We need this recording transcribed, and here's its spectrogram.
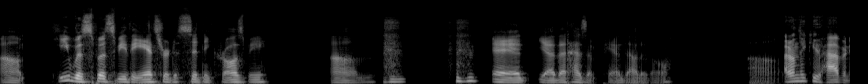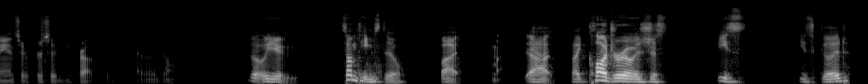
Um, he was supposed to be the answer to Sidney Crosby, um, and yeah, that hasn't panned out at all. Um, I don't think you have an answer for Sidney Crosby. I really don't. well, you, some teams do, but uh, like Claude Giroux is just he's he's good.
